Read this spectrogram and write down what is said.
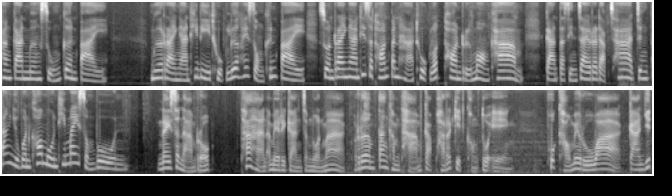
ทางการเมืองสูงเกินไป เมื่อรายงานที่ดีถูกเลือกให้ส่งขึ้นไป ส่วนรายงานที่สะท้อนปัญหาถูกลดทอนหรือมองข้าม การตัดสินใจระดับชาติจึงตั้งอยู่บนข้อมูลที่ไม่สมบูรณ์ ในสนามรบ ทหารอเมริกันจำนวนมาก เริ่มตั้งคำถามกับภารกิจของตัวเอง พวกเขาไม่รู้ว่าการยึด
